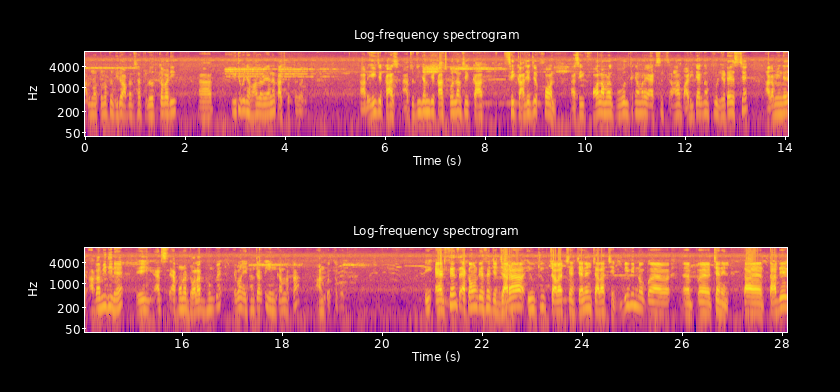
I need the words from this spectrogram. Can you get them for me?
আরও নতুন নতুন ভিডিও আপনাদের সাথে তুলে ধরতে পারি আর ইউটিউবে যেন ভালোভাবে যেন কাজ করতে পারি। আর এই যে কাজ এতদিন যে আমি যে কাজ করলাম সেই কাজ সেই কাজের যে ফল আর সেই ফল আমরা গুগল থেকে আমরা অ্যাডসেন্স আমার বাড়িতে একদম পুরো লেটার এসছে আগামী দিনে আগামী দিনে এই অ্যাডস এখন ডলার ঢুকবে এবং এখান থেকে একটা ইনকাম একটা আর্ন করতে পারবে। এই অ্যাডসেন্স অ্যাকাউন্ট এসেছে, যারা ইউটিউব চালাচ্ছেন চ্যানেল চালাচ্ছেন, বিভিন্ন চ্যানেল তাদের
